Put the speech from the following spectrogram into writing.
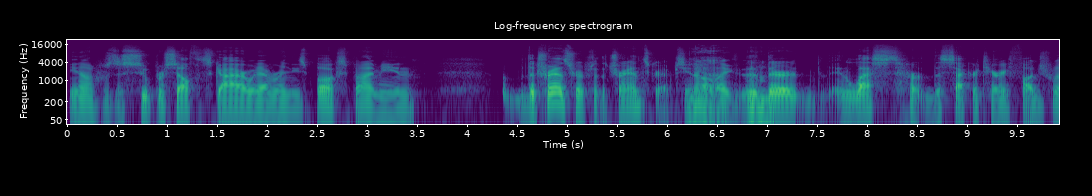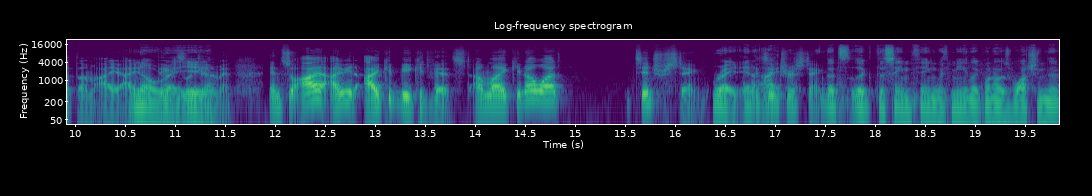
you know, was a super selfless guy or whatever in these books, but I mean the transcripts are the transcripts, you know, Yeah. like th- mm-hmm. they're unless her, the secretary fudged with them, I I No, think right, it's yeah, yeah. legitimate. And so I I mean I could be convinced. I'm like, you know what? It's interesting. Right. And It's I- interesting. That's like the same thing with me. Like when I was watching the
